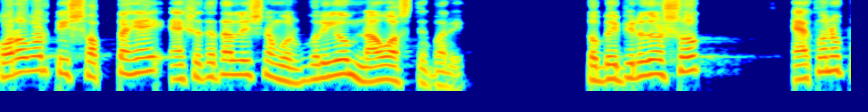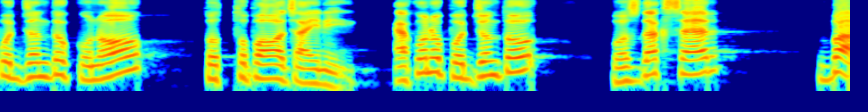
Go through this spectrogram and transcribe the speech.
পরবর্তী সপ্তাহে একশো তেতাল্লিশ নম্বর ভলিউম নাও আসতে পারে। তবে প্রিয় দর্শক এখনও পর্যন্ত কোনো তথ্য পাওয়া যায়নি। এখনও পর্যন্ত বসদাক স্যার বা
